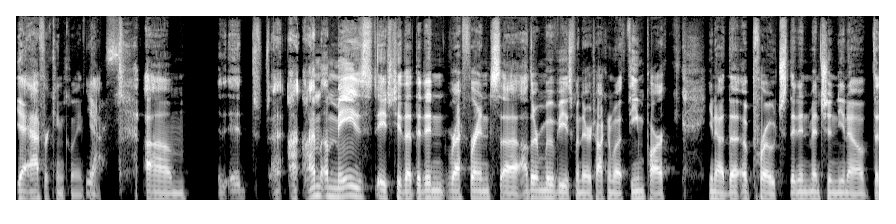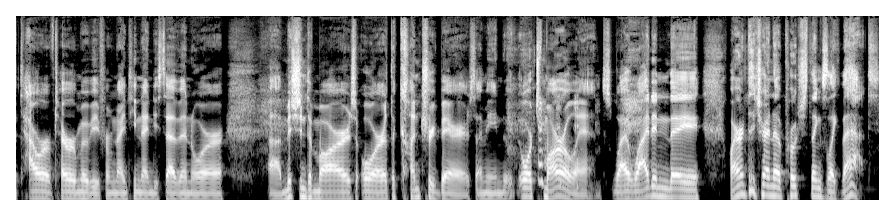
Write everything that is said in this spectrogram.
yeah, African Queen. Yes. Yeah. Um it, I, am amazed HT that they didn't reference uh, other movies when they were talking about theme park. You know the approach. They didn't mention you know the Tower of Terror movie from 1997 or uh, Mission to Mars or the Country Bears. I mean, or Tomorrowland. why why didn't they? Why aren't they trying to approach things like that?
